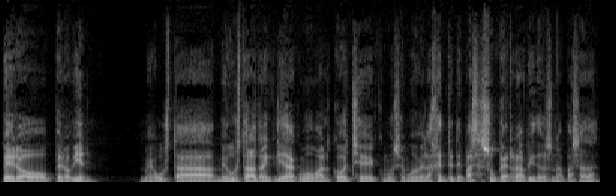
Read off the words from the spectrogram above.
Pero, pero bien, me gusta, me gusta la tranquilidad, cómo va el coche, cómo se mueve la gente, te pasa súper rápido, es una pasada.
